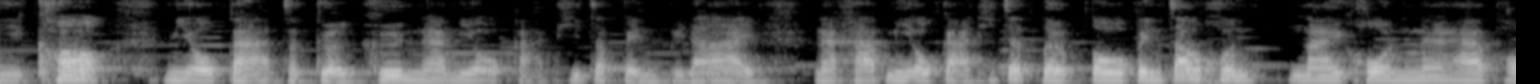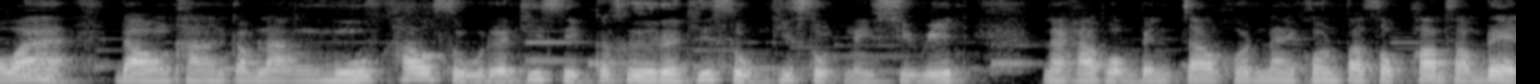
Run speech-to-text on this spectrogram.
นี้ก็มีโอกาสจะเกิดขึ้นนะมีโอกาสที่จะเป็นไปได้นะครับมีโอกาสที่จะเติบโตเป็นเจ้าคนนายคนนะครับเพราะว่าดาวอังคารกำลัง move เข้าสู่เรือนที่ 10 ก็คือเรือนที่สูงที่สุดในชีวิตนะครับผมเป็นเจ้าคนนายคนประสบความสำเร็จ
